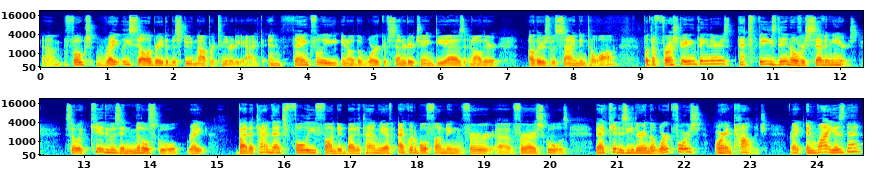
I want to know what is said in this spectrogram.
um, folks rightly celebrated the Student Opportunity Act, and thankfully, you know, the work of Senator Chang Diaz and other others was signed into law. But the frustrating thing there is that's phased in over seven years. So a kid who's in middle school, right? By the time that's fully funded, by the time we have equitable funding for uh, for our schools, that kid is either in the workforce or in college right? And why is that?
